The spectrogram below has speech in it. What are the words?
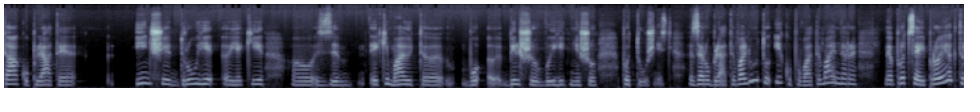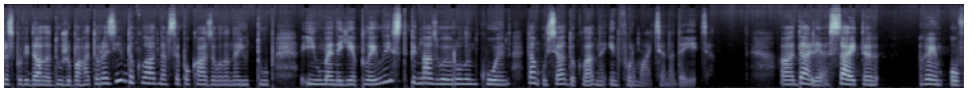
та купляти інші другі, е, які які мають е, е, більш вигіднішу потужність, заробляти валюту і купувати майнери. Про цей проєкт розповідала дуже багато разів докладно, все показувала на YouTube. І у мене є плейлист під назвою Rolling Coin, там уся докладна інформація надається. Далі сайт Game of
